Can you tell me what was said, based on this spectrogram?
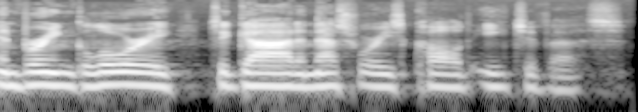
and bring glory to God. And that's where He's called each of us.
